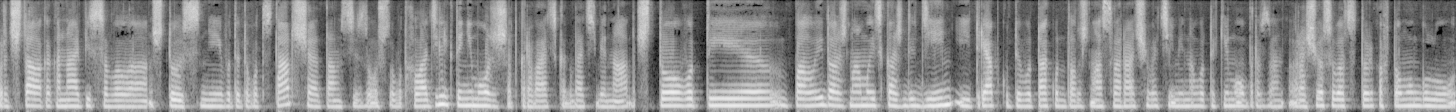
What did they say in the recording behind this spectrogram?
прочитала, как она описывала, что с ней вот это вот старшая там в СИЗО, что вот холодильник ты не можешь открывать, когда тебе надо, что вот ты полы должна мыть каждый день, и тряпку ты вот так вот должна сворачивать именно вот таким образом, расчесываться только в том углу.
